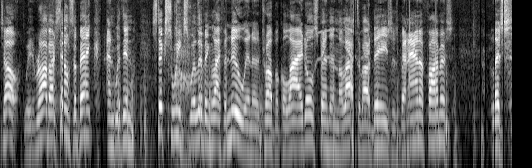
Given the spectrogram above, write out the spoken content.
So, we rob ourselves a bank, and within six weeks we're living life anew in a tropical idyll, spending the last of our days as banana farmers. Let's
